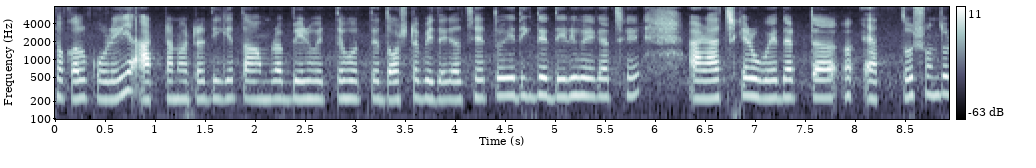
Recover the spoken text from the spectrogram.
সকাল করেই আটটা, নয়টার দিকে, তা আমরা বের হতে হতে দশটা বেজে গেছে। তো এদিক দিয়ে দেরি হয়ে গেছে। আর আজকের ওয়েদারটা এত সুন্দর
